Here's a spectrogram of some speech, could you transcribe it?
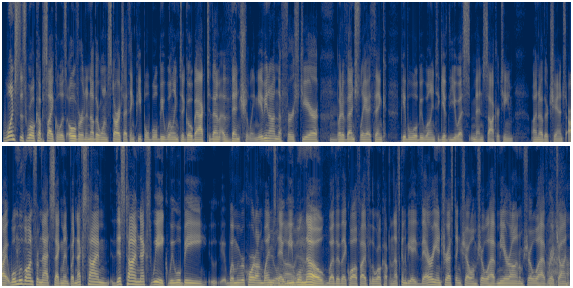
once this World Cup cycle is over and another one starts, I think people will be willing to go back to them eventually. Maybe not in the first year, Mm. but eventually, I think people will be willing to give the U.S. men's soccer team another chance. All right, we'll move on from that segment, but next time, this time next week, we will be when we record on Wednesday, we know, will yeah. know whether they qualify for the World Cup, and that's going to be a very interesting show. I'm sure we'll have Mir on, I'm sure we'll have Rich on,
